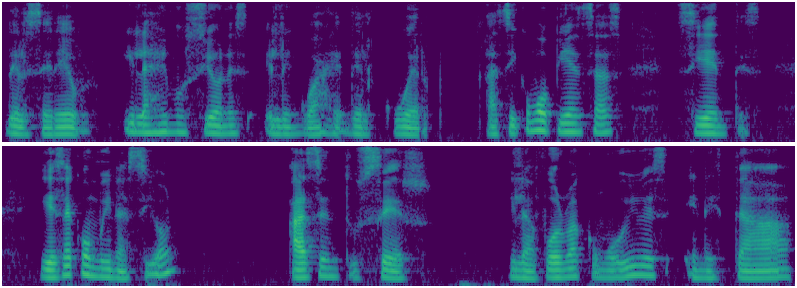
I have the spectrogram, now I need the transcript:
del cerebro y las emociones el lenguaje del cuerpo. Así como piensas, sientes. Y esa combinación hacen tu ser y la forma como vives en esta,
